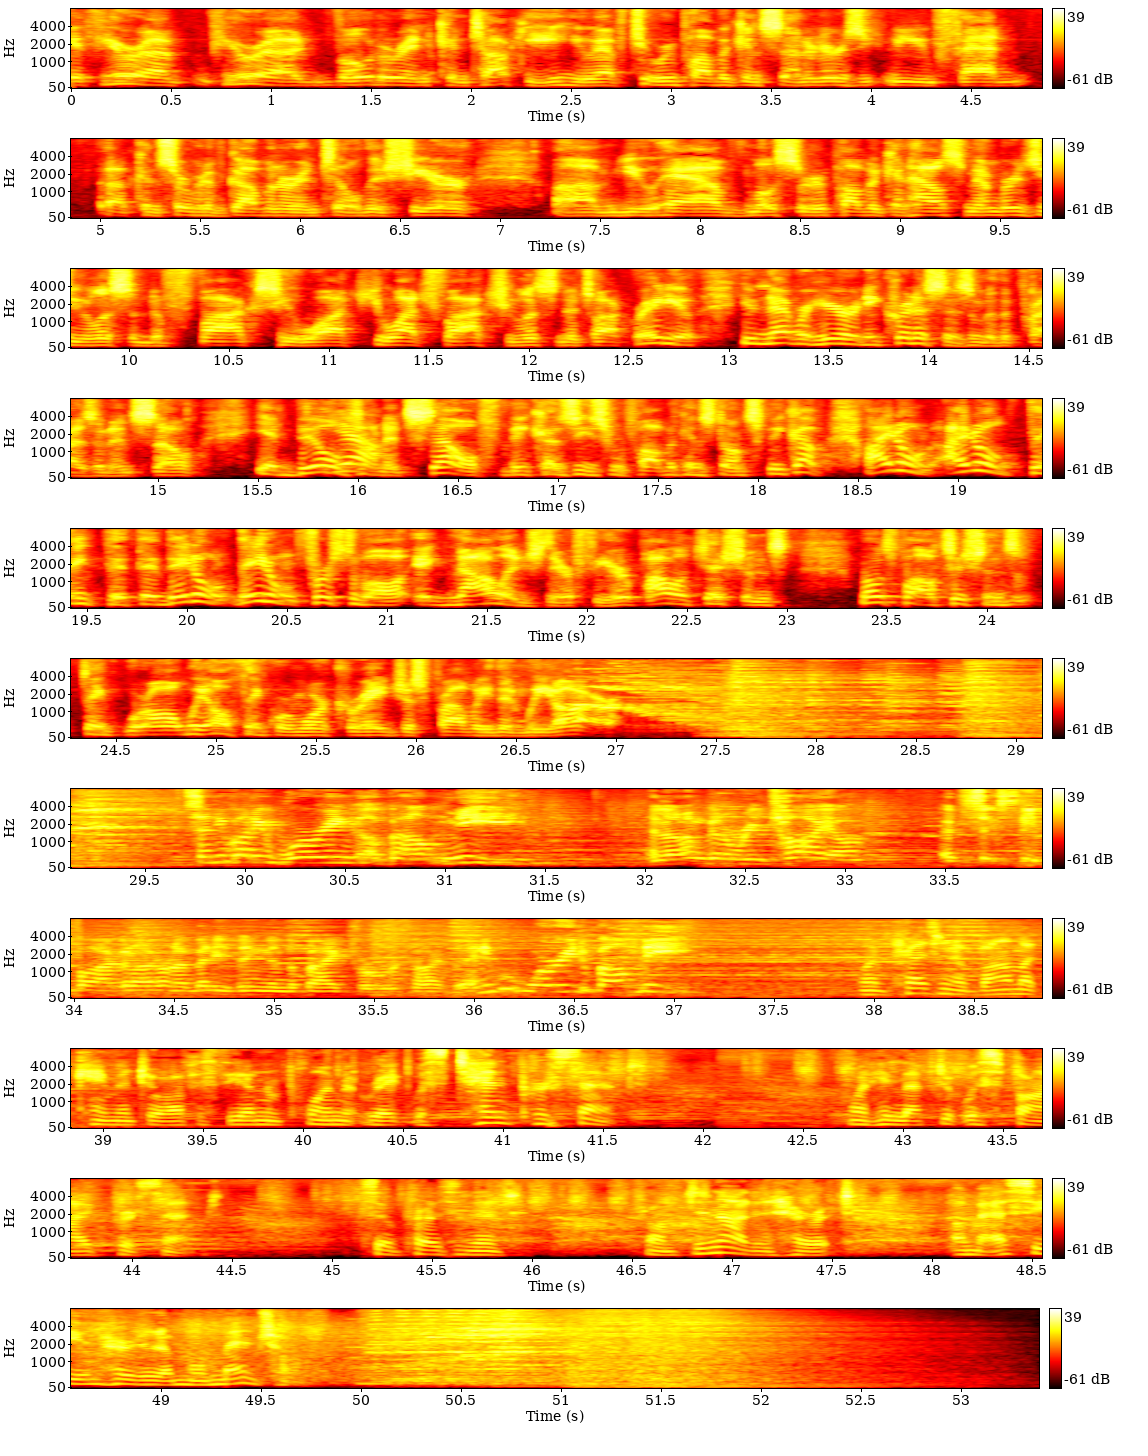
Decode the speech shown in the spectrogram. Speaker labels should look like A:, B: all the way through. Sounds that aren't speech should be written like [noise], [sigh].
A: if you're a if you're a voter in Kentucky, you have two Republican senators. You've had a conservative governor until this year. Um, you have mostly Republican House members. You listen to Fox. You watch you watch Fox. You listen to talk radio. You never hear any criticism of the president. So it builds yeah. on itself because these Republicans don't speak up. I don't. I don't think that they, they don't. They don't. First of all, acknowledge their fear. Politicians. Most politicians think we're all. We all think we're more courageous probably than we are.
B: Is anybody worrying about me and that I'm going to retire at 65 and I don't have anything in the bank for retirement? Anyone worried about me?
C: When President Obama came into office, the unemployment rate was 10%. When he left, it was 5%. So President Trump did not inherit a mess, he inherited a momentum.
